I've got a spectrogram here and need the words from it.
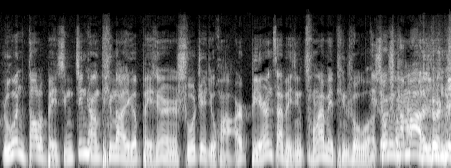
如果你到了北京，经常听到一个北京人说这句话，而别人在北京从来没听说过，说明他骂的就是你。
